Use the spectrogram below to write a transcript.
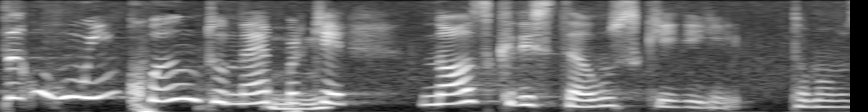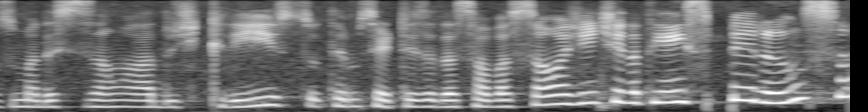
tão ruim quanto, né? Uhum. Porque nós cristãos que tomamos uma decisão ao lado de Cristo, temos certeza da salvação, a gente ainda tem a esperança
